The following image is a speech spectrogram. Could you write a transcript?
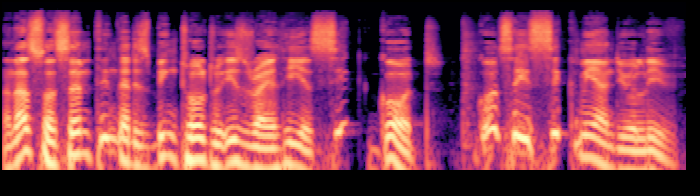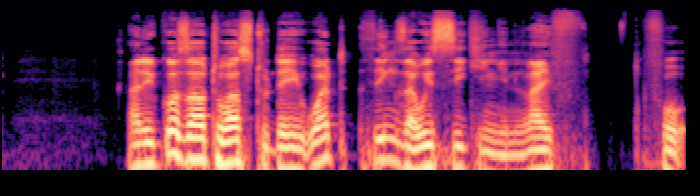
And that's the same thing that is being told to Israel here seek God. God says, Seek me and you live. And it goes out to us today. What things are we seeking in life for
